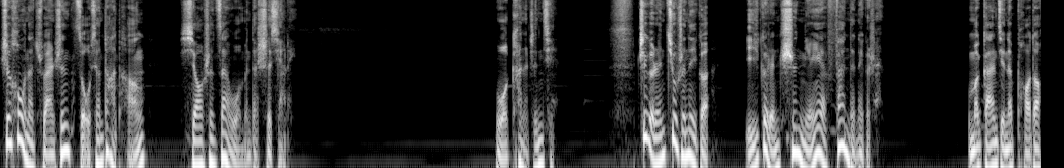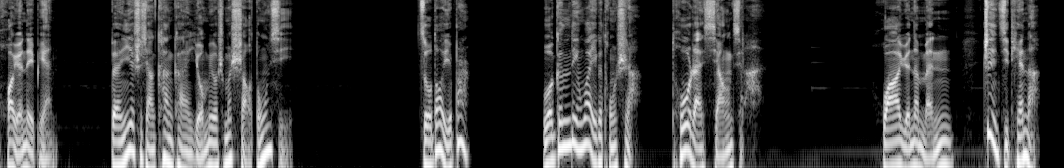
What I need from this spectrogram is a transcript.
之后呢转身走向大堂，消失在我们的视线里。我看得真切，这个人就是那个一个人吃年夜饭的那个人。我们赶紧的跑到花园那边。本意是想看看有没有什么少东西。走到一半，我跟另外一个同事啊，突然想起来，花园的门这几天呢，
